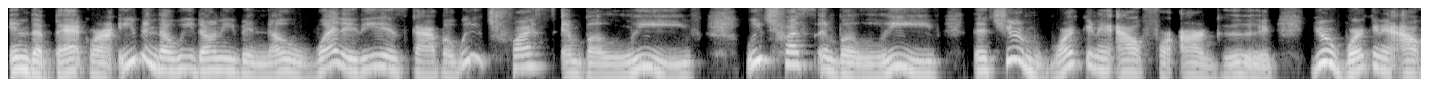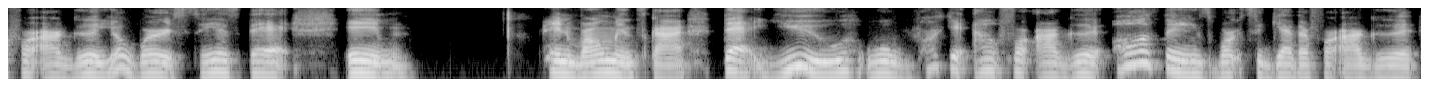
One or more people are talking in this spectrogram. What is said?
in the background, even though we don't even know what it is, God, but we trust and believe. We trust and believe that you're working it out for our good. You're working it out for our good. Your word says that in in Romans, God, that you will work it out for our good. All things work together for our good.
